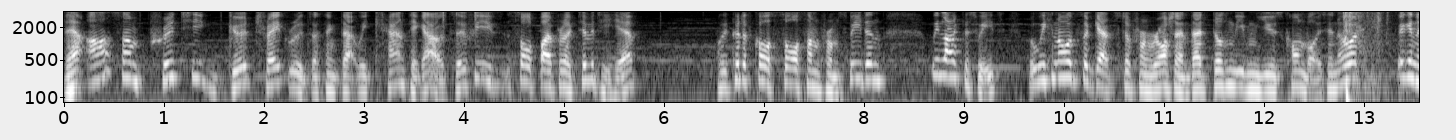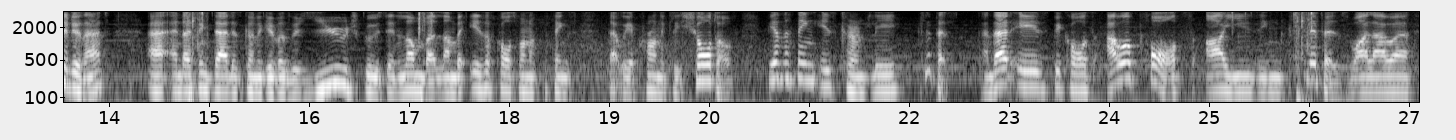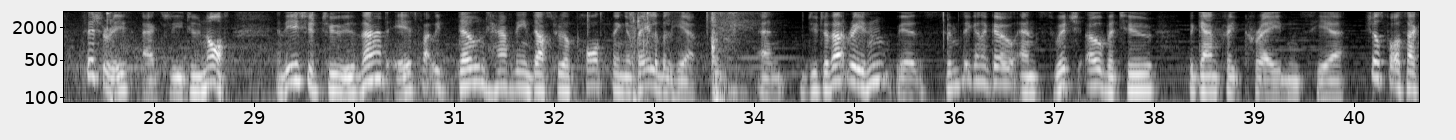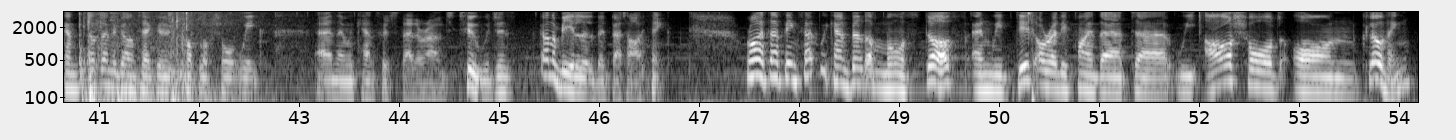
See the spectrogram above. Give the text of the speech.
there are some pretty good trade routes, I think, that we can pick out. So if we sort by productivity here, we could of course source some from Sweden. We like the Swedes, but we can also get stuff from Russia and that doesn't even use convoys. You know what? We're going to do that. Uh, and I think that is going to give us a huge boost in lumber. Lumber is of course one of the things that we are chronically short of. The other thing is currently clippers. And that is because our ports are using clippers while our fisheries actually do not. And the issue to that is that we don't have the industrial port thing available here. And due to that reason, we're simply going to go and switch over to the gantry cranes here just for a second. That's only going to take a couple of short weeks. And then we can switch that around too, which is going to be a little bit better, I think. Right, that being said, we can build up more stuff. And we did already find that uh, we are short on clothing.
